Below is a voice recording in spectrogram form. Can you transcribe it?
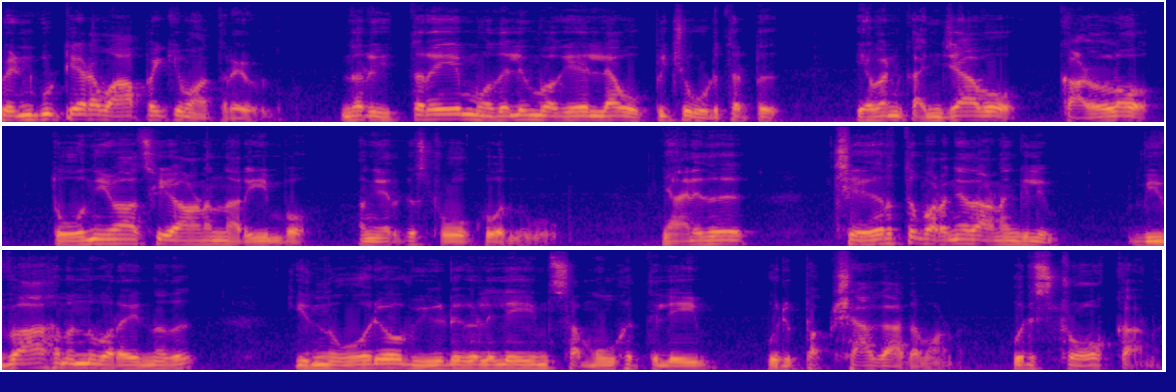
പെൺകുട്ടിയുടെ വാപ്പയ്ക്ക് മാത്രമേ ഉള്ളൂ. എന്താ പറയുക ഇത്രയും മുതലും വകയെല്ലാം ഒപ്പിച്ചു കൊടുത്തിട്ട് യവൻ കഞ്ചാവോ കള്ളോ തോന്നിവാസിയാണെന്ന് അറിയുമ്പോൾ അങ്ങേർക്ക് സ്ട്രോക്ക് വന്നു പോകും. ഞാനിത് ചേർത്ത് പറഞ്ഞതാണെങ്കിലും വിവാഹമെന്ന് പറയുന്നത് ഇന്ന് ഓരോ വീടുകളിലെയും സമൂഹത്തിലെയും ഒരു പക്ഷാഘാതമാണ് ഒരു സ്ട്രോക്കാണ്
